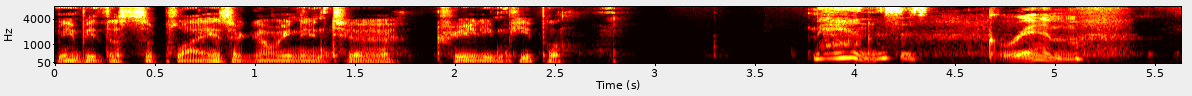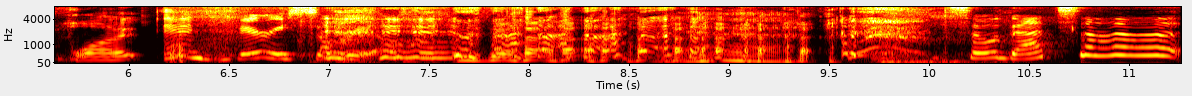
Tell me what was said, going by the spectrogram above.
maybe those supplies are going into creating people. Man, this is grim What? and very surreal. So that's uh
